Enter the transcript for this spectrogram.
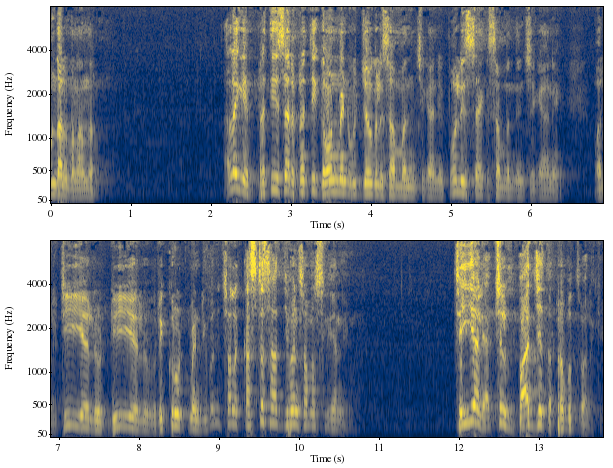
ఉండాలి మనందరం. అలాగే ప్రతిసారి ప్రతి గవర్నమెంట్ ఉద్యోగులకు సంబంధించి కానీ పోలీస్ శాఖకు సంబంధించి కానీ వాళ్ళు టీఏలు డిఏలు రిక్రూట్మెంట్ ఇవన్నీ చాలా కష్టసాధ్యమైన సమస్యలు ఇవన్నీ. చెయ్యాలి యాక్చువల్ బాధ్యత ప్రభుత్వాలకి.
